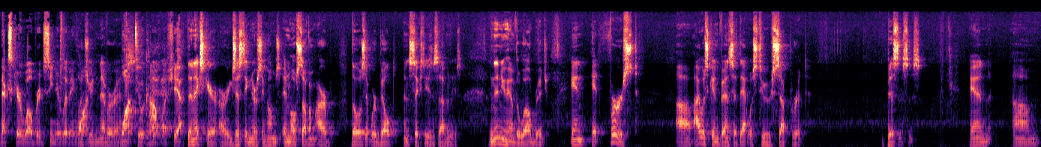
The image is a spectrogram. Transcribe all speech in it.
NextCare Wellbridge Senior Living Thought want, you'd never want to accomplish? Yeah. The NextCare are existing nursing homes, and most of them are those that were built in the 60s and 70s. And then you have the Wellbridge. And at first, uh, I was convinced that that was two separate businesses. And um,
